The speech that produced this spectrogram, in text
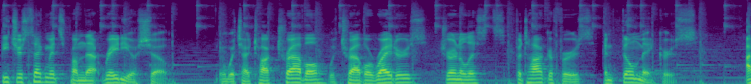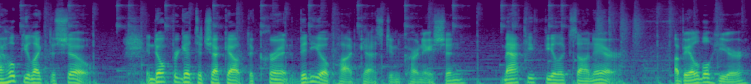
feature segments from that radio show in which I talk travel with travel writers, journalists, photographers, and filmmakers. I hope you like the show. And don't forget to check out the current video podcast incarnation, Matthew Felix on Air, available here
